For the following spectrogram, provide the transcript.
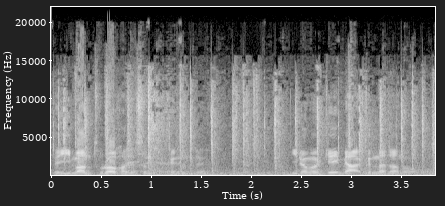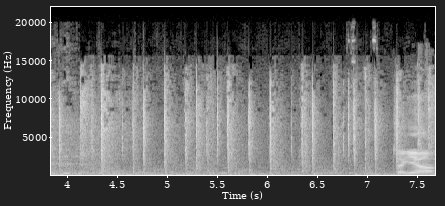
네, 이만 돌아가셨으면 좋겠는데. 이러면 게임이 안 끝나잖아 저기요.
